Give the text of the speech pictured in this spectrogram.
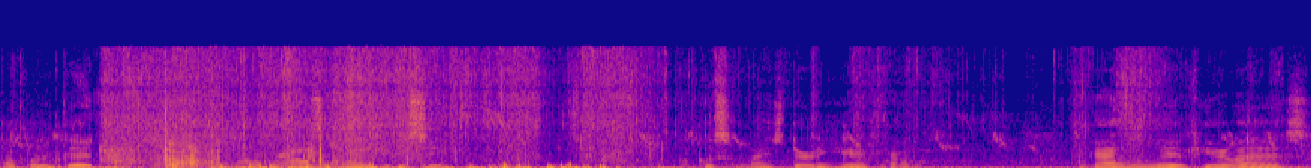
So I put a good browns in here, as you can see. I put some nice dirt in here from the guy who lived here last.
